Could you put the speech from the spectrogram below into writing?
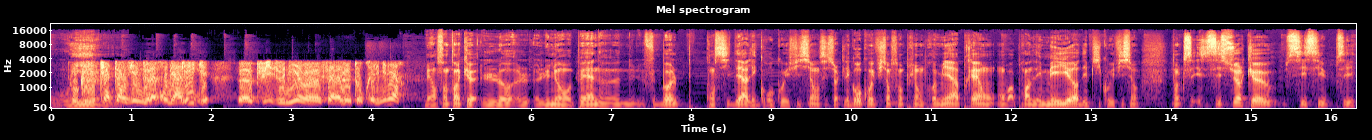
Ou que le 14e de la première ligue euh, puisse venir euh, faire le tour préliminaire. Mais on s'entend que l'Union européenne euh, du football considère les gros coefficients. C'est sûr que les gros coefficients sont pris en premier. Après, on, on va prendre les meilleurs des petits coefficients. Donc c'est sûr que c'est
